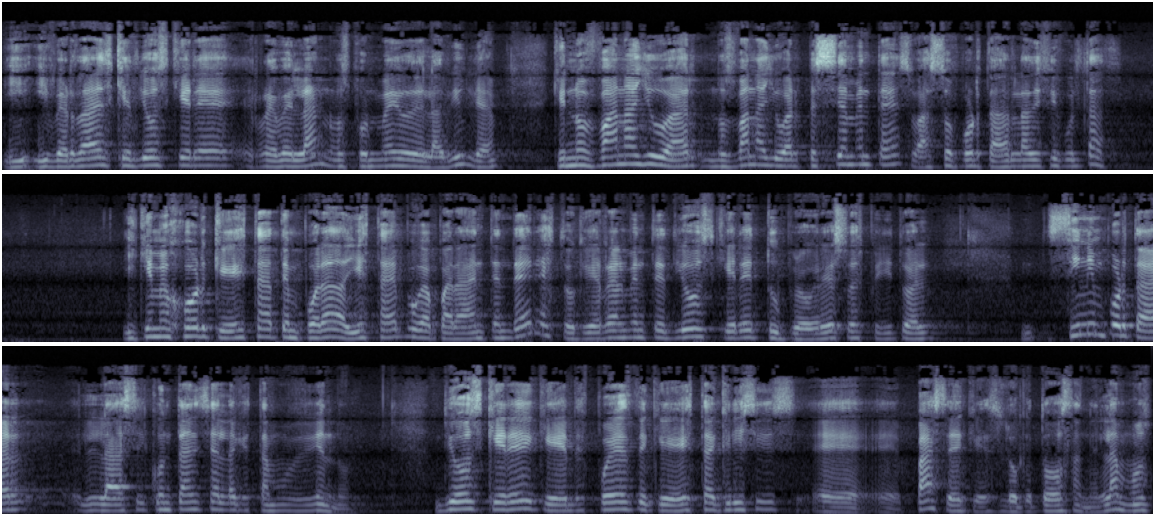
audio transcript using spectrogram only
y, y verdades que Dios quiere revelarnos por medio de la Biblia que nos van a ayudar, nos van a ayudar precisamente a eso, a soportar la dificultad. Y qué mejor que esta temporada y esta época para entender esto, que realmente Dios quiere tu progreso espiritual sin importar la circunstancia en la que estamos viviendo. Dios quiere que después de que esta crisis eh, eh, pase, que es lo que todos anhelamos,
